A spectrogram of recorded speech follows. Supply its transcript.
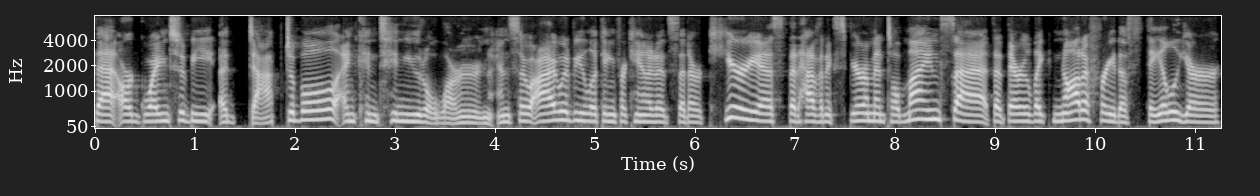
that are going to be adaptable and continue to learn. And so I would be looking for candidates that are curious, that have an experimental mindset, that they're like not afraid of failure.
